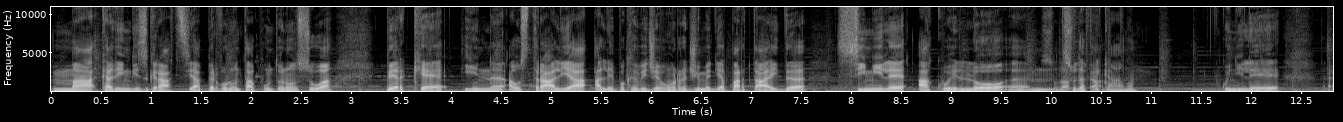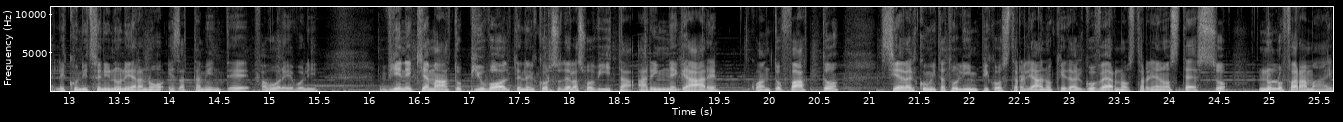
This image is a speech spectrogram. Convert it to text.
ma cade in disgrazia per volontà appunto non sua, perché in Australia all'epoca vigeva un regime di apartheid simile a quello ehm, Sudafricano. sudafricano. Quindi le, eh, le condizioni non erano esattamente favorevoli. Viene chiamato più volte nel corso della sua vita a rinnegare quanto fatto, sia dal Comitato Olimpico Australiano che dal governo australiano stesso, non lo farà mai.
